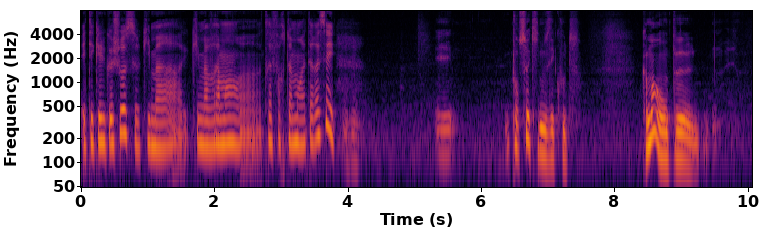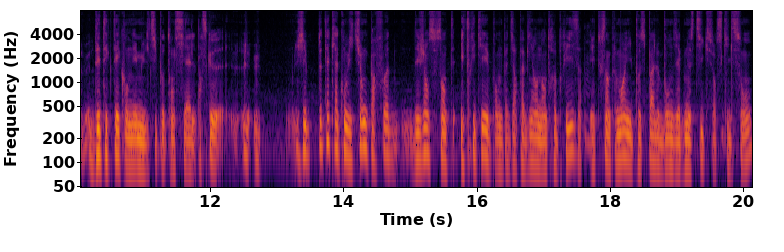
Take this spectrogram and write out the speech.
était quelque chose qui m'a qui m'a vraiment euh, très fortement intéressé. Et pour ceux qui nous écoutent, comment on peut détecter qu'on est multipotentiel? Parce que euh, j'ai peut-être la conviction que parfois des gens se sentent étriqués, pour ne pas dire pas bien, en entreprise, et tout simplement ils posent pas le bon diagnostic sur ce qu'ils sont.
